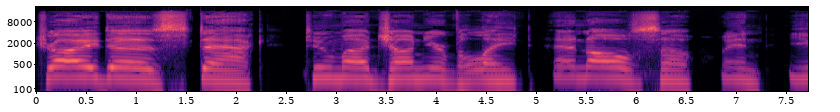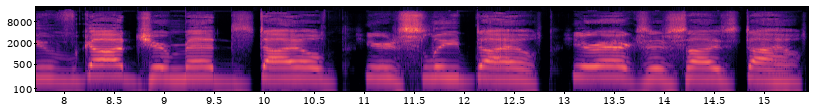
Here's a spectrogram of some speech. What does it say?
try to stack too much on your plate and also when You've got your meds dialed, your sleep dialed, your exercise dialed,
